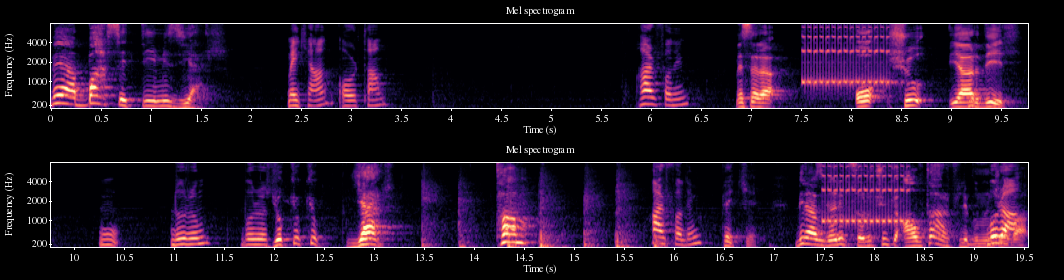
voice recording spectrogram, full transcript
veya bahsettiğimiz yer. Mekan, ortam. Harf alayım. Mesela o şu yer değil. Durum, buruz. Yok yok yok. Yer. Tam Harf alayım. peki. Biraz garip soru çünkü altı harfli bunun Bura. cevabı.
